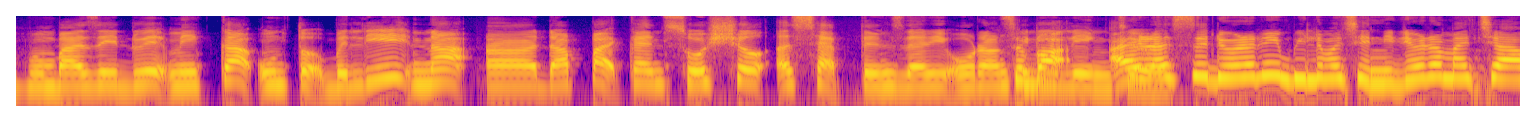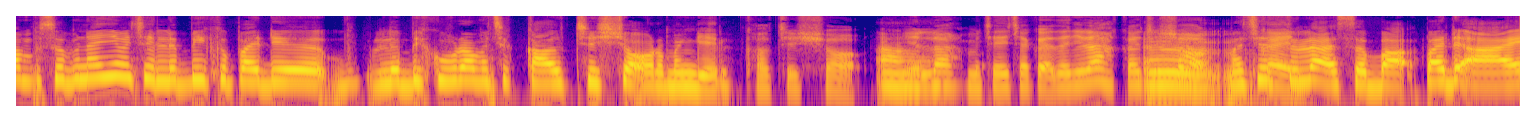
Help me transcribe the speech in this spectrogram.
Membazir duit makeup Untuk beli Nak uh, dapatkan Social acceptance Dari orang Sebab keliling I je. rasa diorang ni bila macam ni Diorang macam Sebenarnya macam lebih kepada Lebih kurang macam culture shock orang panggil. Culture shock. Ah. Yalah macam saya cakap tadi lah Culture Hmm, shock macam kan? tu lah Sebab pada I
